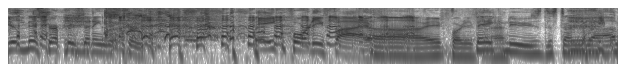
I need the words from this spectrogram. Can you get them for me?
You're misrepresenting the truth. 845. Oh, 845. Fake news to start it out.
